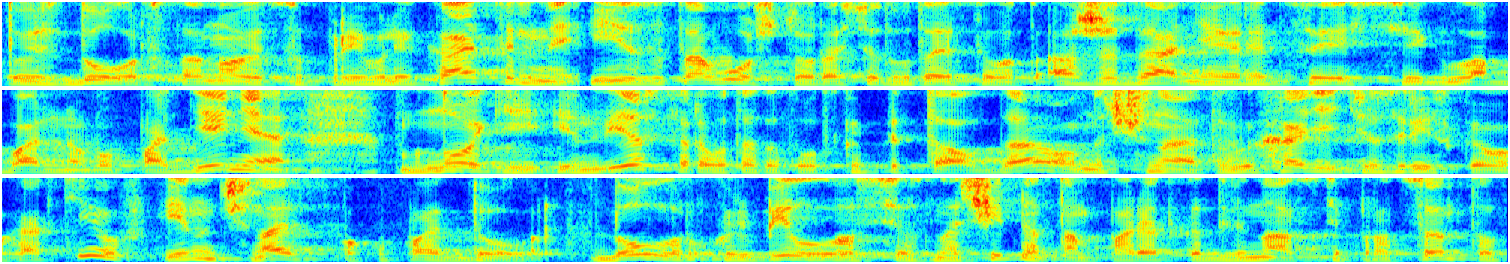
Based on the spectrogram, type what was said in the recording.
То есть доллар становится привлекательный. И из-за того, что растет вот это вот ожидание рецессии, глобального падения, многие инвесторы, вот этот вот капитал, да, он начинает выходить из рисковых активов и начинает покупать доллар. Доллар укрепился значительно, там порядка 12%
